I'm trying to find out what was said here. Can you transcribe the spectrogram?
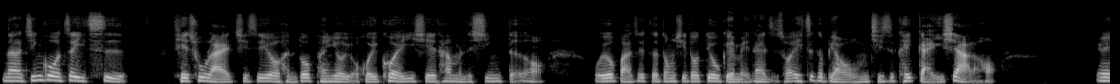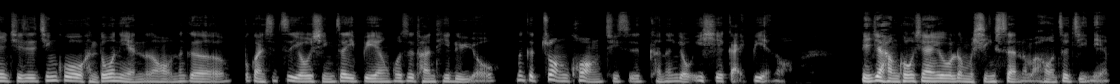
那经过这一次贴出来，其实有很多朋友有回馈一些他们的心得哦。我又把这个东西都丢给美袋子说，哎，这个表我们其实可以改一下了哈。因为其实经过很多年了哦，那个不管是自由行这一边，或是团体旅游，那个状况其实可能有一些改变哦。廉价航空现在又那么兴盛了嘛，吼，这几年，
